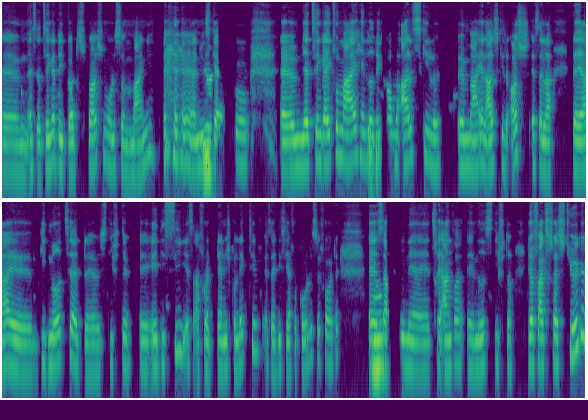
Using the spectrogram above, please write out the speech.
Øhm, altså jeg tænker, det er et godt spørgsmål, som mange er nysgerrige på. Øhm, jeg tænker ikke for mig handlede det ikke om at adskille øh, mig, eller adskille os, altså, eller da jeg øh, gik med til at øh, stifte øh, ADC, altså Afro-Danish Collective, altså ADC er forkortelse for det, øh, mm. sammen med mine øh, tre andre øh, medstifter. Det var faktisk for at styrke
